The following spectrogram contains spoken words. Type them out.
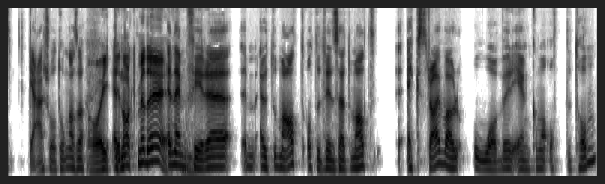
ikke er så tung. Altså, Og ikke nok med det! en M4 automat, åttetrinnsautomat, X-Drive var vel over 1,8 tonn,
